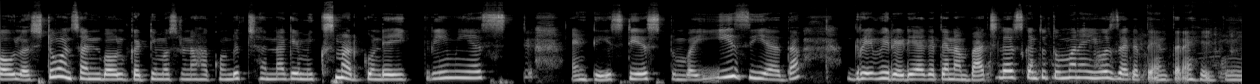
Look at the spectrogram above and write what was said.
ಬೌಲ್ ಅಷ್ಟು, ಒಂದು ಸಣ್ಣ ಬೌಲ್ ಗಟ್ಟಿ ಮೊಸರನ್ನ ಹಾಕ್ಕೊಂಡು ಚೆನ್ನಾಗಿ ಮಿಕ್ಸ್ ಮಾಡಿಕೊಂಡೆ. ಈ ಕ್ರೀಮಿಯಸ್ಟ್ ಆ್ಯಂಡ್ ಟೇಸ್ಟಿಯಸ್ಟ್ ತುಂಬ ಈಸಿಯಾದ ಗ್ರೇವಿ ರೆಡಿ ಆಗುತ್ತೆ. ನಮ್ಮ ಬ್ಯಾಚುಲರ್ಸ್ಗಂತೂ ತುಂಬಾ ಯೂಸ್ ಆಗುತ್ತೆ ಅಂತಲೇ ಹೇಳ್ತೀನಿ.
